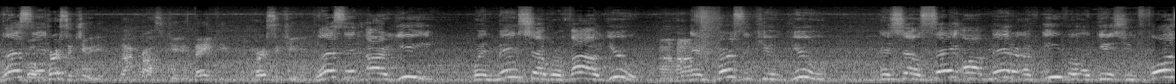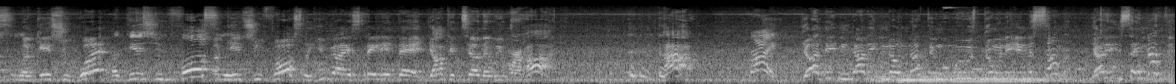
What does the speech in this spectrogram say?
Blessed, Well, persecuted, not prosecuted. Thank you. Persecuted. blessed are ye when men shall revile you Uh-huh. and persecute you, and shall say all manner of evil against you falsely. Against you what? Against you falsely. Against you falsely. You guys stated that y'all could tell that we were hot. How? Right. Y'all didn't y'all didn't know nothing when we was doing it in the summer. Y'all didn't say nothing.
